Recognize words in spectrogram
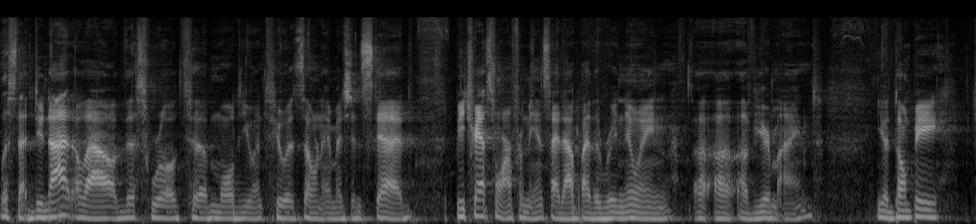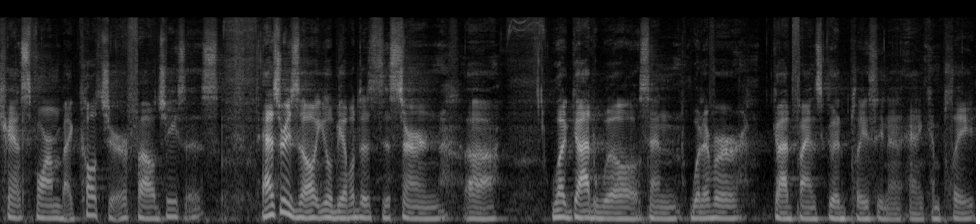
Listen, do not allow this world to mold you into its own image. Instead, be transformed from the inside out by the renewing uh, uh, of your mind. You know, don't be transformed by culture, follow Jesus. As a result, you'll be able to discern uh, what God wills and whatever God finds good, pleasing, and, and complete.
